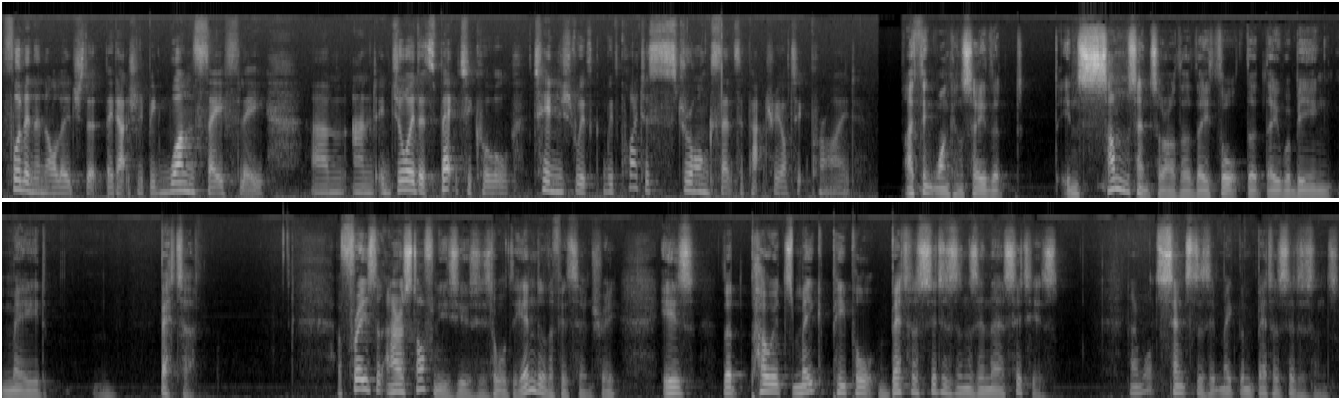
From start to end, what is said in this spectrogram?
full in the knowledge that they'd actually been won safely um, and enjoy the spectacle tinged with, with quite a strong sense of patriotic pride. I think one can say that in some sense or other they thought that they were being made better. A phrase that Aristophanes uses towards the end of the 5th century is that poets make people better citizens in their cities. Now, in what sense does it make them better citizens?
